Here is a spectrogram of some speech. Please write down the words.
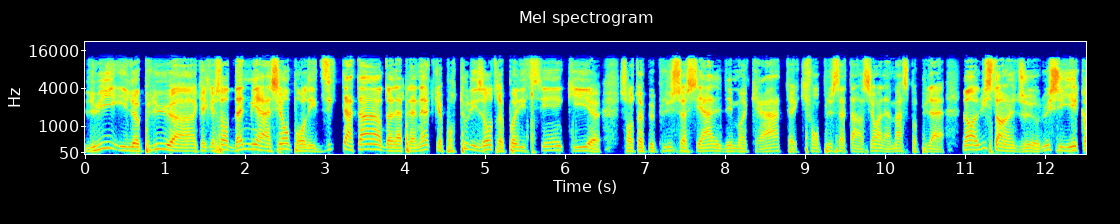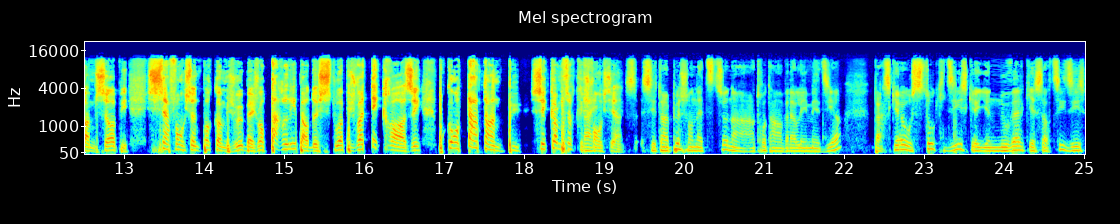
lui, il a plus en quelque sorte d'admiration pour les dictateurs de la planète que pour tous les autres politiciens qui euh, sont un peu plus social-démocrates, euh, qui font plus attention à la masse populaire. Non, lui, c'est un dur. Lui, s'il est comme ça, puis si ça fonctionne pas comme je veux, ben je vais parler par-dessus toi, puis je vais t'écraser pour qu'on t'entende plus. C'est comme ça que je Ben, fonctionne. C'est un peu son attitude, en- entre autres envers les médias, parce que aussitôt qu'ils disent qu'il y a une nouvelle qui est sortie, ils disent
